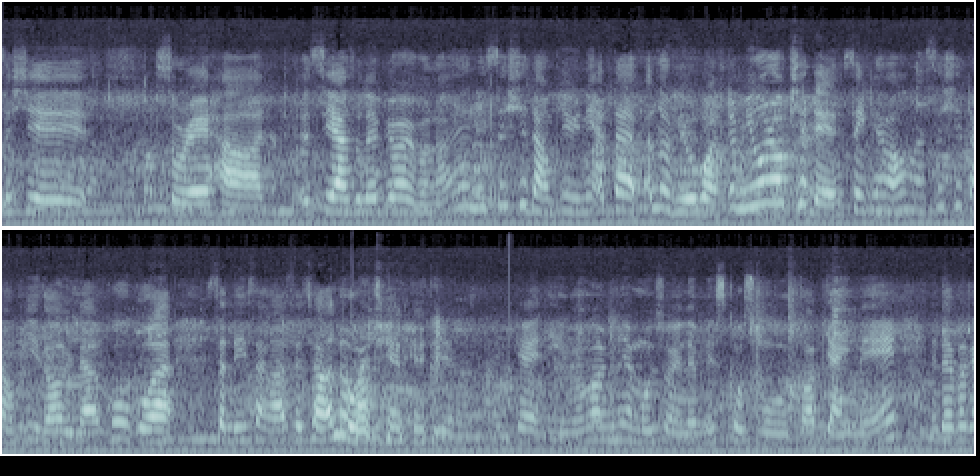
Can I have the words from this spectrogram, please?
18 ဆိုရဲဟာဆရာဆိုလည်းပြောရပါတော့အဲ18တောင်ပြည့်နေအသက်အဲ့လိုမျိုးပေါ့တစ်မျိုးတော့ဖြစ်တယ်စိတ်ထဲမှာဟာ18တောင်ပြည့်သွားပြီလားကိုကိုက14 15 16အဲ့လိုပဲထင်နေတယ် ကဲဒီမမမြင့်မိုးဆိုရင်လည်း Miss Cosmo သွားပြိုင်မယ်။အဲ့တဲ့ဘက်က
